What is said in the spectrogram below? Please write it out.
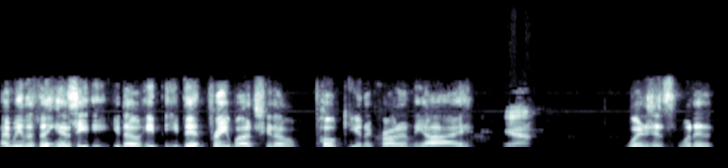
I mean, the thing is, he, you know he he did pretty much you know poke Unicron in the eye, Yeah. which is when it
